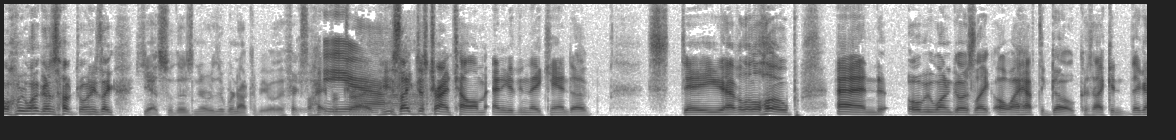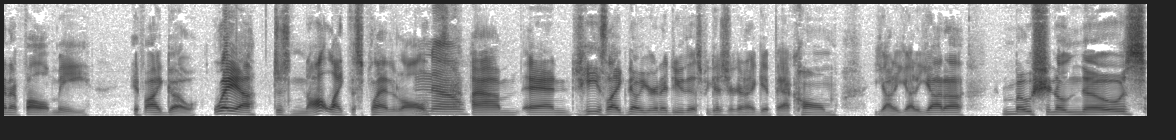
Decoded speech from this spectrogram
Obi Wan goes up to him. He's like, "Yeah, so there's no, we're not gonna be able to fix the hyperdrive." Yeah. He's like just trying to tell him anything they can to stay, have a little hope. And Obi Wan goes like, "Oh, I have to go because I can. They're gonna follow me if I go." Leia does not like this plan at all. No. Um, and he's like, "No, you're gonna do this because you're gonna get back home." Yada yada yada. Emotional nose.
